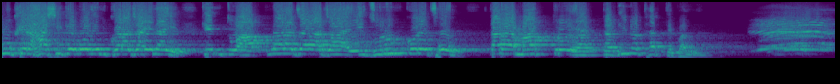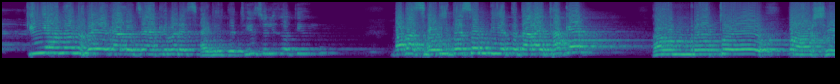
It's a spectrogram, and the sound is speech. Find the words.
মুখের হাসিকে বলিন করা যায় নাই। কিন্তু আপনারা যারা যা এই জুলুম করেছেন, তারা মাত্র একটা দিনও থাকতে পারলেন না। কি এমন হয়ে গেল যে একেবারে সাইডে দিয়ে চলে যেতে হলো? বাবা সাইডি দেশের দিয়ে তো দাঁড়ায় থাকেন। আমরা তো পাশে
